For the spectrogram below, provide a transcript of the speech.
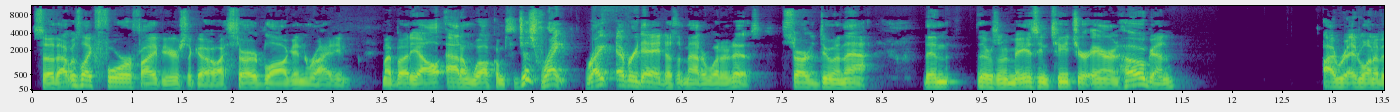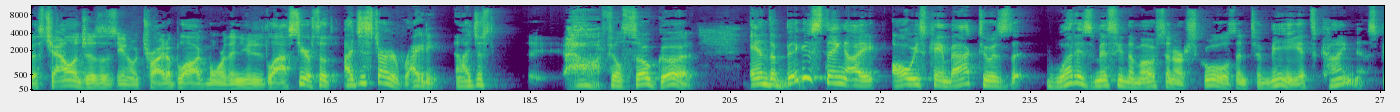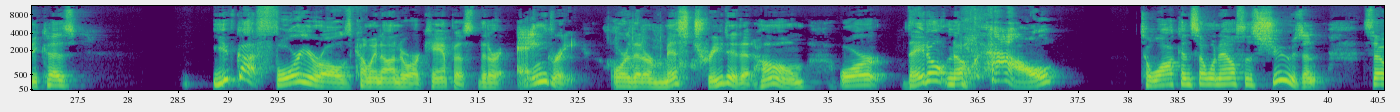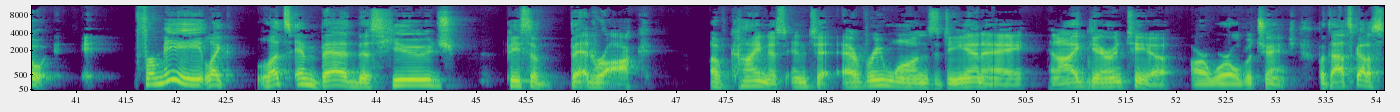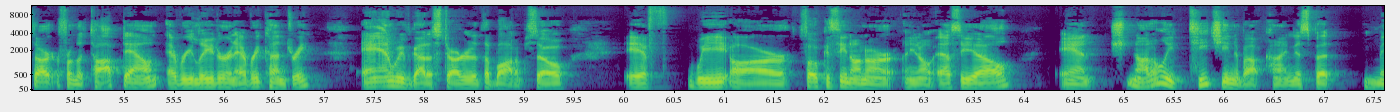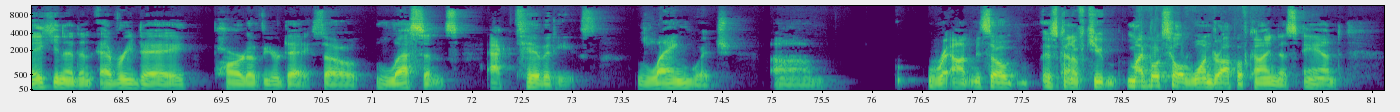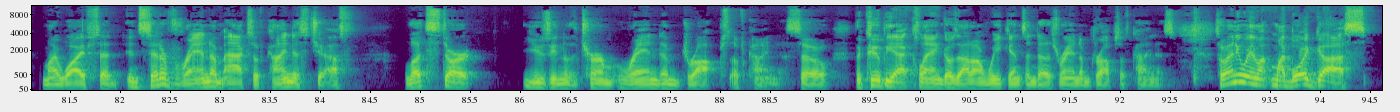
So that was like four or five years ago. I started blogging, writing. My buddy Adam Welcome said, just write, write every day. It doesn't matter what it is. Started doing that. Then there's an amazing teacher, Aaron Hogan. I read one of his challenges is, you know, try to blog more than you did last year. So I just started writing and I just, oh, I feel so good. And the biggest thing I always came back to is that what is missing the most in our schools? And to me, it's kindness because you've got four year olds coming onto our campus that are angry or that are mistreated at home or they don't know how to walk in someone else's shoes. And so for me, like, let's embed this huge piece of bedrock of kindness into everyone's DNA. And I guarantee you our world would change. But that's got to start from the top down, every leader in every country and we've got to start it at the bottom. So if we are focusing on our, you know, SEL and not only teaching about kindness, but making it an everyday part of your day. So lessons, activities, language. Um, um, so it's kind of cute. My book's called One Drop of Kindness. And my wife said, instead of random acts of kindness, Jeff, let's start using the term random drops of kindness. So the Kubiak clan goes out on weekends and does random drops of kindness. So anyway, my, my boy Gus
